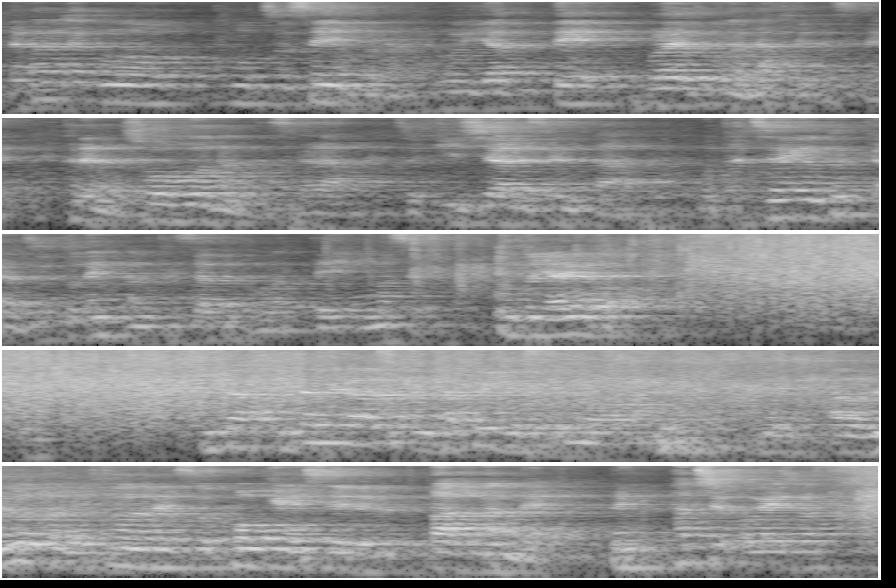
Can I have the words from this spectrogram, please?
なかなかこの交通整理とかこうやってもらえるところがなくてですね彼らの消防なんですからそういう PCR センターもう立ち上げの時からずっとねあの手伝ってもらっています本当にありがとう。見た見た目はちょっといかついですけど、ね、あの世のために人のためにすごく貢献しているバンドなんで、ね、拍手お願いします。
